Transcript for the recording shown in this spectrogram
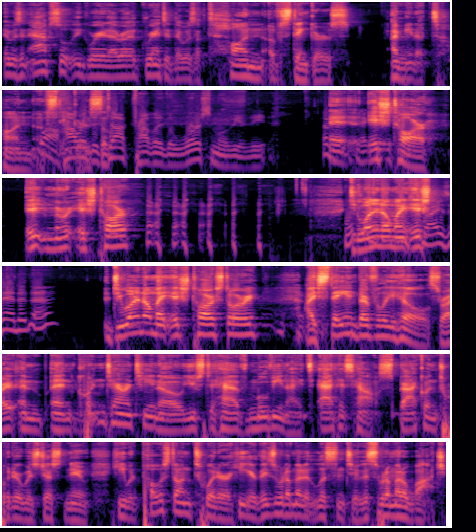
It was an absolutely great era. Granted, there was a ton of stinkers. I mean, a ton of Well, Howard the stinkers. So- Duck, probably the worst movie of the. of uh, the. Ishtar. Remember Ishtar? Do you want to know my Barbra Ish? Streisand did that? Do you want to know my Ishtar story? I stay in Beverly Hills, right? And and Quentin Tarantino used to have movie nights at his house back when Twitter was just new. He would post on Twitter, "Here, this is what I'm going to listen to. This is what I'm going to watch."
